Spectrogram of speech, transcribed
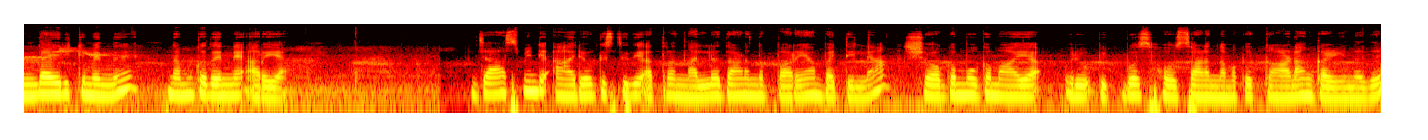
എന്തായിരിക്കുമെന്ന് നമുക്ക് തന്നെ അറിയാം. ജാസ്മിന്റെ ആരോഗ്യസ്ഥിതി അത്ര നല്ലതാണെന്ന് പറയാൻ പറ്റില്ല. ശോകമുഖമായ ഒരു ബിഗ് ബോസ് ഹൗസാണ് നമുക്ക് കാണാൻ കഴിയുന്നത്.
